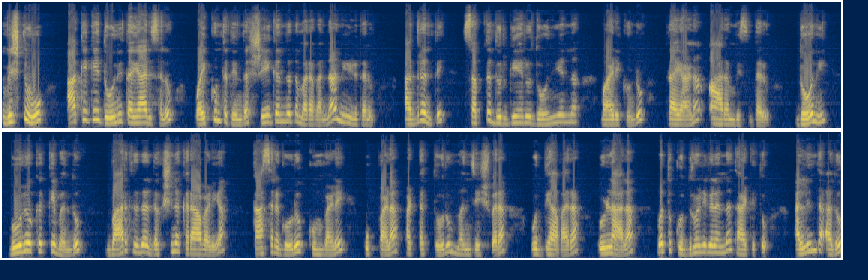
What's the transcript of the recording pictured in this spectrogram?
ವಿಷ್ಣುವು ಆಕೆಗೆ ದೋಣಿ ತಯಾರಿಸಲು ವೈಕುಂಠದಿಂದ ಶ್ರೀಗಂಧದ ಮರವನ್ನ ನೀಡಿದನು. ಅದರಂತೆ ಸಪ್ತ ದುರ್ಗೆಯರು ದೋಣಿಯನ್ನ ಮಾಡಿಕೊಂಡು ಪ್ರಯಾಣ ಆರಂಭಿಸಿದರು. ಧೋನಿ ಭೂಲೋಕಕ್ಕೆ ಬಂದು ಭಾರತದ ದಕ್ಷಿಣ ಕರಾವಳಿಯ ಕಾಸರಗೋಡು, ಕುಂಬಳೆ, ಉಪ್ಪಳ, ಪಟ್ಟತ್ತೂರು, ಮಂಜೇಶ್ವರ, ಉದ್ಯಾವರ, ಉಳ್ಳಾಲ ಮತ್ತು ಕುದ್ರೋಳಿಗಳನ್ನ ದಾಟಿತು. ಅಲ್ಲಿಂದ ಅದು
